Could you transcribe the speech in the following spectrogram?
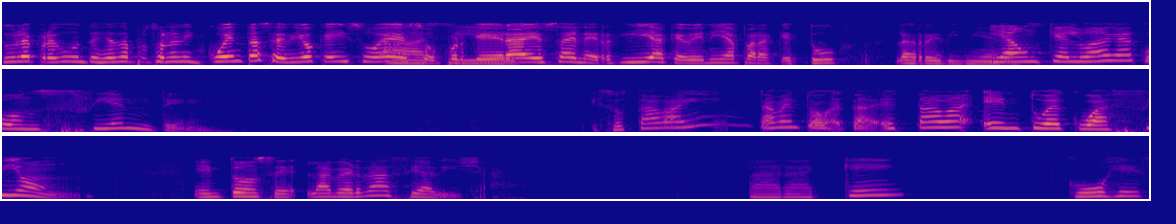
tú le preguntes, esa persona ni cuenta se dio que hizo eso, porque era esa energía que venía para que tú la redimieras. Y aunque lo haga consciente, eso estaba ahí, estaba en tu, estaba en tu ecuación. Entonces, la verdad sea dicha. ¿Para qué coges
